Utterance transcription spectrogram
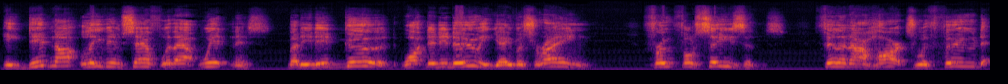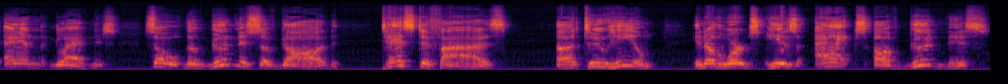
He did not leave himself without witness, but he did good. What did he do? He gave us rain, fruitful seasons, filling our hearts with food and gladness. So the goodness of God testifies uh, to him. In other words, his acts of goodness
